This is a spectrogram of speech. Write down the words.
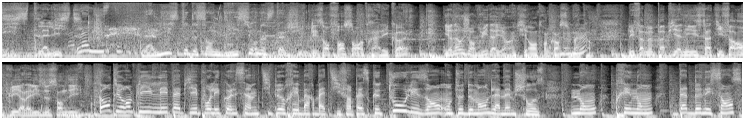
liste. La liste. La liste. La liste de Sandy sur Nostalgie. Les enfants sont rentrés à l'école. Il y en a aujourd'hui d'ailleurs hein, qui rentrent encore ce matin. Les fameux papiers administratifs à remplir, la liste de Sandy. Quand tu remplis les papiers pour l'école, c'est un petit peu rébarbatif hein, parce que tous les ans, on te demande la même chose. Nom, prénom, date de naissance.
